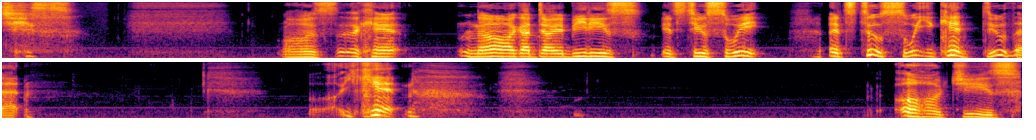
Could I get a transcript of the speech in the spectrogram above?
Jesus. Oh, I can't. Diabetes. It's too sweet. It's too sweet. You can't do that. You can't. Oh, jeez.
